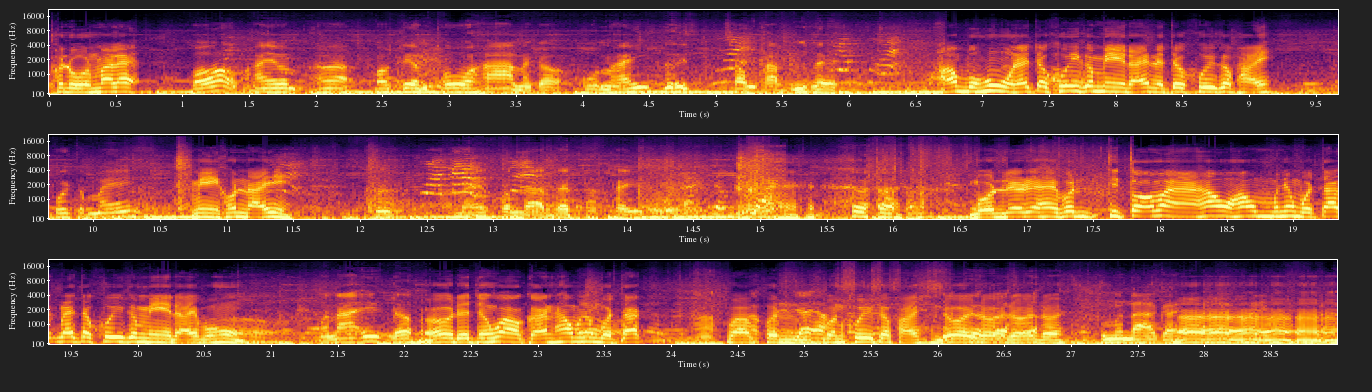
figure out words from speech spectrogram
เพิ่นโอนมาแล้วบอกให้เอ่อเบาเตียงโทรหานะก็โอนให้สองพันเลยเฮาบ่ฮู้นะเจ้าคุยกับเมย์ได้แล้วเจ้าคุยกับไผคุยกับแม่เมย์คนใดเออแม่คนได้แต่พักไทยบ่เดี๋ยวได้ให้เพิ่นติดต่อมาหาเฮาเฮายังบ่จักได้เจะคุยกับเมย์ได้บ่ฮู้เออ มานาอีกเด้อเออเดี๋ยวถึงว่ากันเฮายังบ่จักเอว่าเพิ่นเพิ่นคุยกับไผโดยโดยโดยโดยมันนากันอ่าอ่าอ่าอ่าอ่า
